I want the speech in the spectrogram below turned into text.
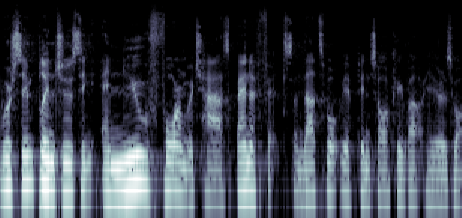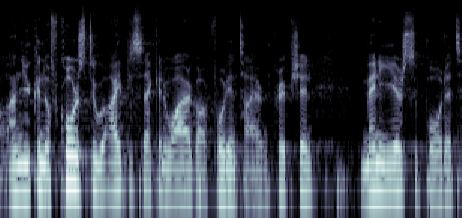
we're simply introducing a new form which has benefits, and that's what we've been talking about here as well. And you can, of course, do IPsec and WireGuard for the entire encryption, many years supported.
